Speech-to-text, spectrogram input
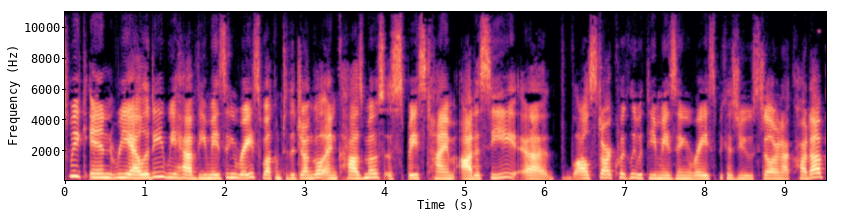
This week in reality, we have The Amazing Race, Welcome to the Jungle, and Cosmos, A Space Time Odyssey. Uh, I'll start quickly with The Amazing Race because you still are not caught up.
